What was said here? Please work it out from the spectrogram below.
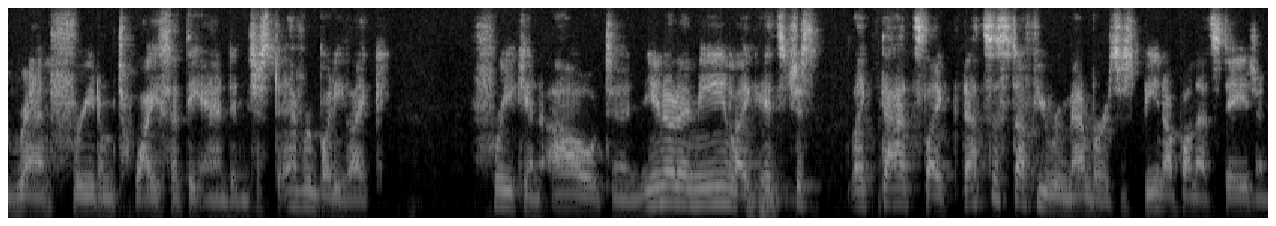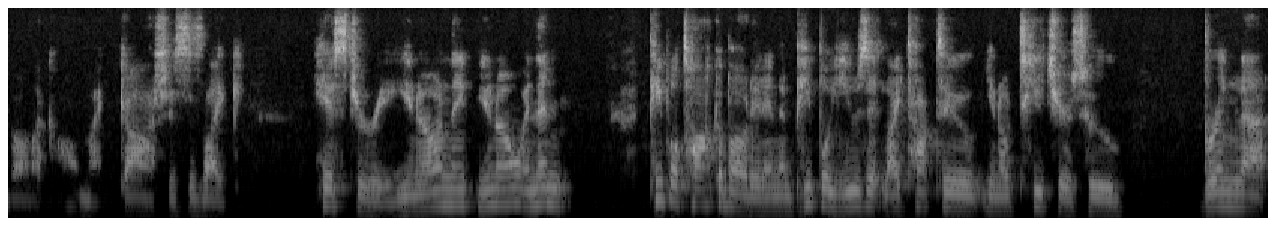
ran freedom twice at the end and just everybody like freaking out and you know what I mean? Like mm-hmm. it's just like that's like that's the stuff you remember. It's just being up on that stage and going like, oh my gosh, this is like history, you know, and they, you know, and then people talk about it and then people use it like talk to you know teachers who bring that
